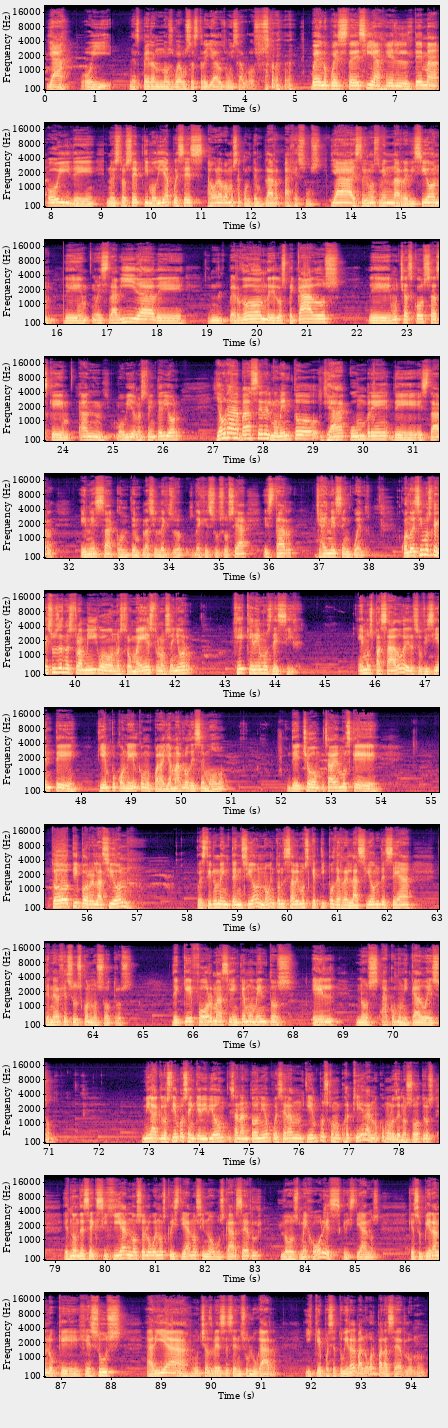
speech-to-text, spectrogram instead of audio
ya, hoy me esperan unos huevos estrellados muy sabrosos. bueno, pues te decía, el tema hoy de nuestro séptimo día, pues es, ahora vamos a contemplar a Jesús. Ya estuvimos teniendo una revisión de nuestra vida, de perdón, de los pecados, de muchas cosas que han movido nuestro interior y ahora va a ser el momento ya cumbre de estar en esa contemplación de Jesús, de Jesús, o sea, estar ya en ese encuentro. Cuando decimos que Jesús es nuestro amigo, nuestro maestro, nuestro Señor, ¿qué queremos decir? ¿Hemos pasado el suficiente tiempo con Él como para llamarlo de ese modo? De hecho, sabemos que todo tipo de relación pues tiene una intención, ¿no? Entonces sabemos qué tipo de relación desea tener Jesús con nosotros, de qué formas y en qué momentos Él nos ha comunicado eso. Mira, los tiempos en que vivió San Antonio, pues eran tiempos como cualquiera, ¿no? Como los de nosotros, en donde se exigían no solo buenos cristianos, sino buscar ser los mejores cristianos que supieran lo que Jesús haría muchas veces en su lugar y que pues se tuviera el valor para hacerlo, ¿no?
